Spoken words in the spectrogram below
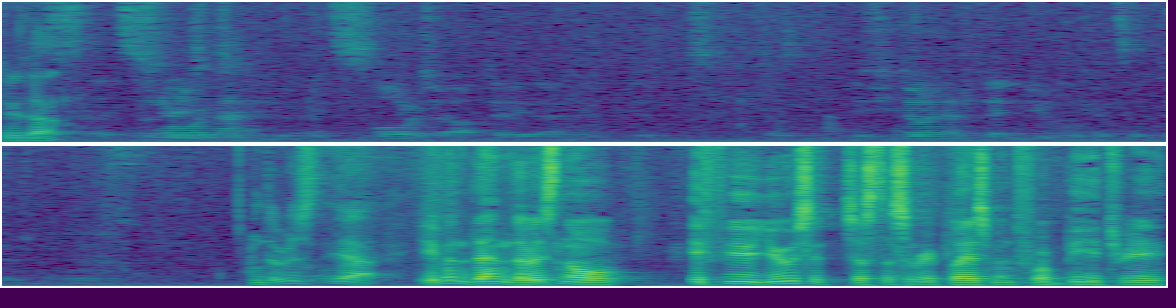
there's no point. There is, yeah. Even then, there is no. If you use it just as a replacement for B-tree, I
